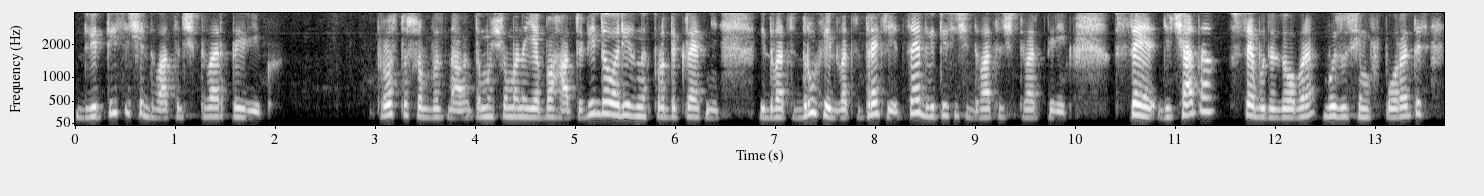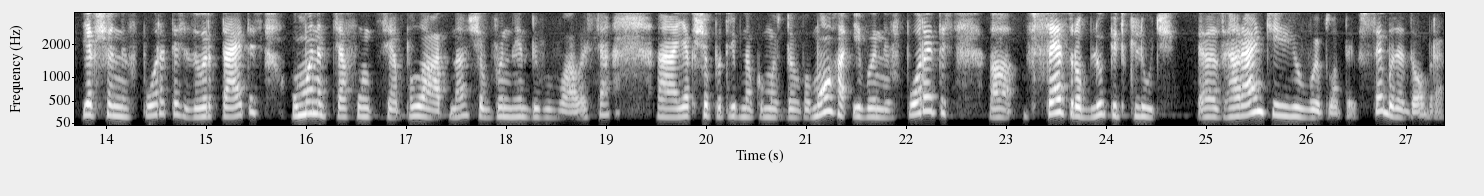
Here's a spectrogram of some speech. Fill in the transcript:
2024 рік. Просто щоб ви знали, тому що в мене є багато відео різних про декретні, і 22, і 23, і це 2024 рік. Все, дівчата, все буде добре, ви з усім впораєтесь. Якщо не впораєтесь, звертайтесь. У мене ця функція платна, щоб ви не дивувалися. Якщо потрібна комусь допомога і ви не впораєтесь, все зроблю під ключ е, з гарантією виплати. Все буде добре.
